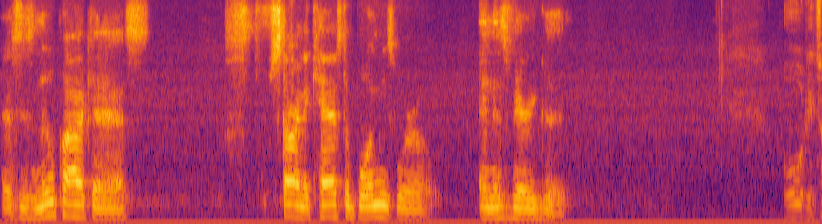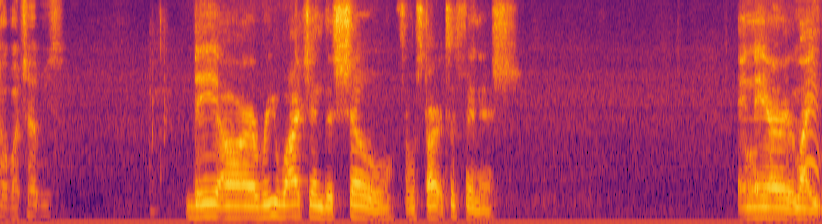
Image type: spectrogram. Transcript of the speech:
there's this new podcast s- starting to cast the Boy Meets World, and it's very good. Oh, they talk about chubbies. They are rewatching the show from start to finish, and they are like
